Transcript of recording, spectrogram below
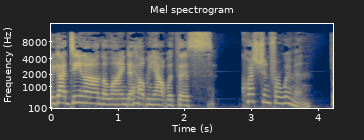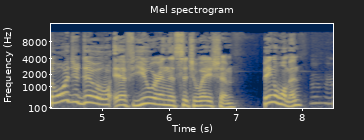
We got Dina on the line to help me out with this question for women. So, what would you do if you were in this situation? Being a woman, mm-hmm.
